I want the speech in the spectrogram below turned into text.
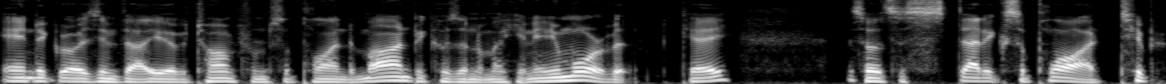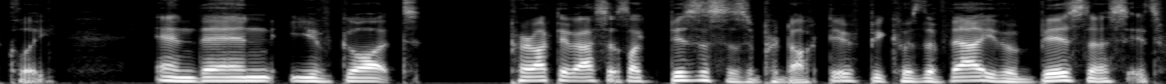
and it mm. grows in value over time from supply and demand because they're not making any more of it. Okay. So it's a static supply typically. And then you've got productive assets like businesses are productive because the value of a business, it's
